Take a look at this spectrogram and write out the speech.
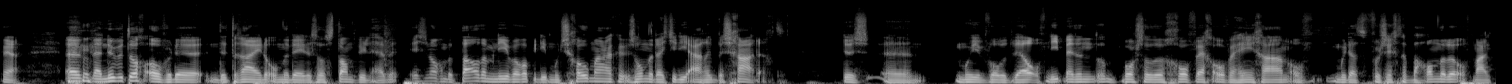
Eh, nou, nu we het toch over de, de draaiende onderdelen zoals standwielen hebben, is er nog een bepaalde manier waarop je die moet schoonmaken zonder dat je die eigenlijk beschadigt. Dus eh, moet je bijvoorbeeld wel of niet met een borstel er grofweg overheen gaan, of moet je dat voorzichtig behandelen, of maakt,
